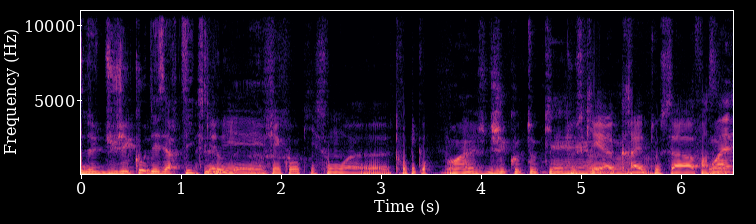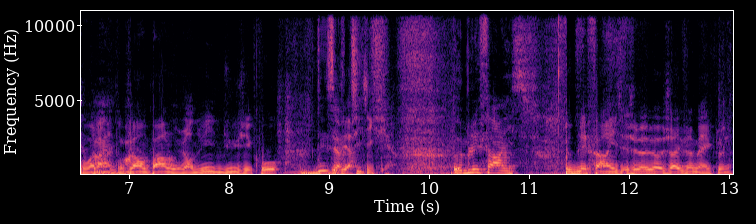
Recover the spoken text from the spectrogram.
De- du gecko désertique. Parce qu'il y a le- des geckos qui sont euh, tropicaux. Ouais, gecko toquet. Tout ce qui est à euh, crête, tout ça. Enfin, c'est- ouais, voilà. ouais, Donc ouais. là, on parle aujourd'hui du gecko Désertique. désertique. Eublepharis. Le blépharis. Je- J'arrive jamais avec le nom.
